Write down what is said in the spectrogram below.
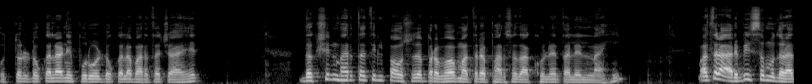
उत्तर टोकाला आणि पूर्व टोकाला भारताच्या आहेत. दक्षिण भारतातील पावसाचा प्रभाव मात्र फारसा दाखवण्यात आलेला नाही. मात्र अरबी समुद्रात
